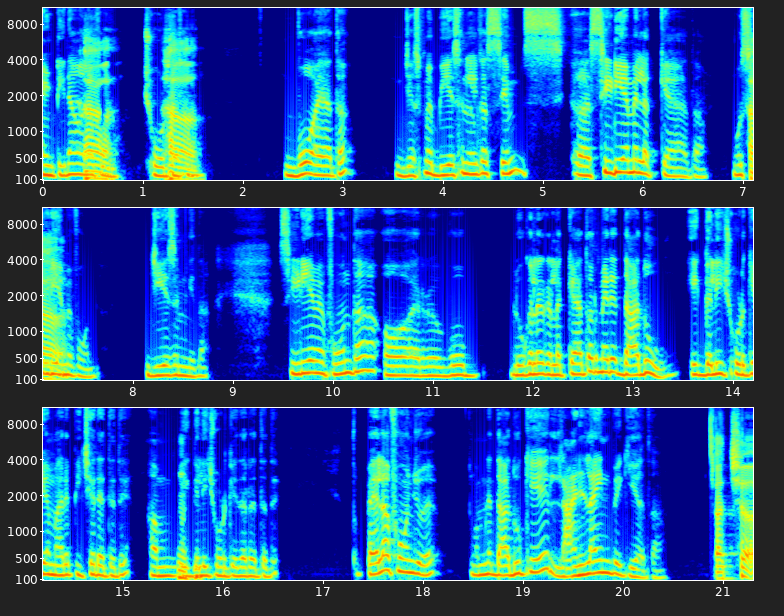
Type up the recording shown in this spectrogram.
एंटीना वाला हाँ, छोटा हाँ वो आया था जिसमें बी का सिम सी डी में लग के आया था वो सी। में फ़ोन जी नहीं था सी फ़ोन था और वो ब्लू कलर का लग के आया था और मेरे दादू एक गली छोड़ के हमारे पीछे रहते थे हम एक। गली छोड़ के इधर रहते थे। तो पहला फ़ोन जो है हमने दादू के लैंडलाइन पे किया था। अच्छा।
